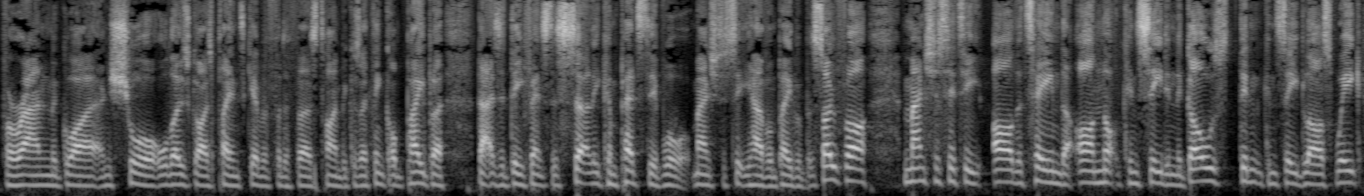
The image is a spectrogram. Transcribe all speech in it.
Varane, Maguire, and Shaw. All those guys playing together for the first time, because I think on paper that is a defense that's certainly competitive. What Manchester City have on paper, but so far Manchester City the team that are not conceding the goals. Didn't concede last week.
